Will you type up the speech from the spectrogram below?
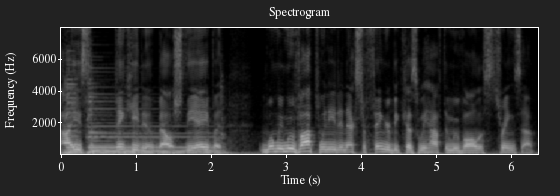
I use the pinky to embellish the A, but when we move up, we need an extra finger because we have to move all the strings up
